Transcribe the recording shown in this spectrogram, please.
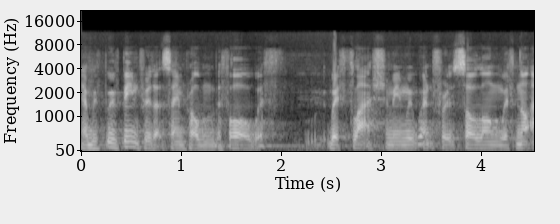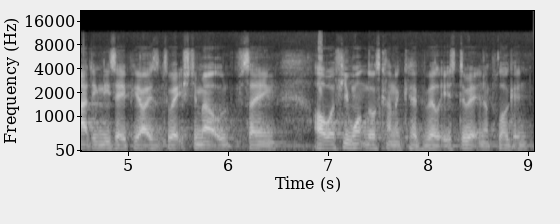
Yeah, we've, we've been through that same problem before with, with Flash. I mean, we went through it so long with not adding these APIs into HTML, saying, oh, if you want those kind of capabilities, do it in a plugin.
